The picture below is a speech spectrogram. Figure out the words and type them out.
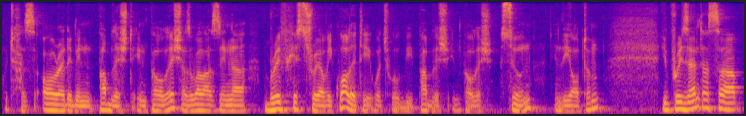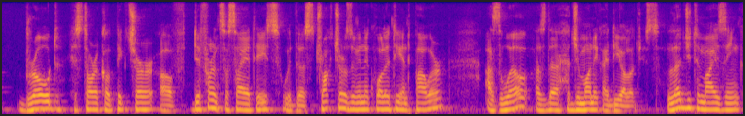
which has already been published in Polish, as well as in a brief history of equality, which will be published in Polish soon in the autumn, you present us a broad historical picture of different societies with the structures of inequality and power, as well as the hegemonic ideologies, legitimizing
